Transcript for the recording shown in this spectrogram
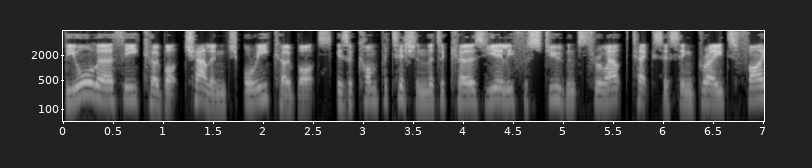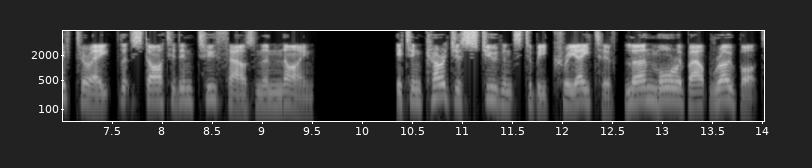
The All-Earth EcoBot Challenge or EcoBots is a competition that occurs yearly for students throughout Texas in grades 5 to 8 that started in 2009. It encourages students to be creative, learn more about robots,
